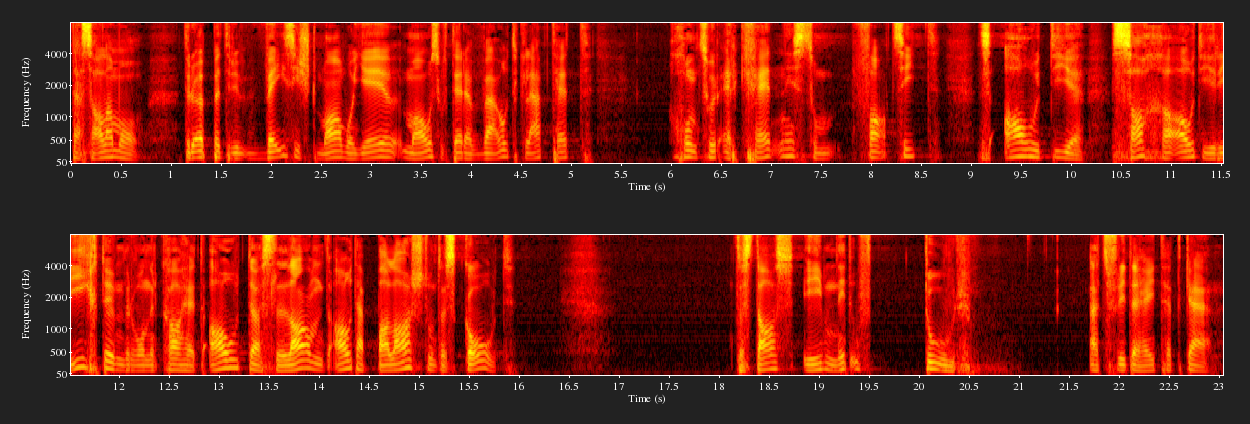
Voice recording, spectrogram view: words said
Der Salomo, der etwa der weiseste Mann, der jemals auf dieser Welt gelebt hat, kommt zur Erkenntnis, zum Fazit, dass all die Sachen, all die Reichtümer, die er hatte, all das Land, all der Palast und das Gold, dass das ihm nicht auf Dauer eine Zufriedenheit hat gegeben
